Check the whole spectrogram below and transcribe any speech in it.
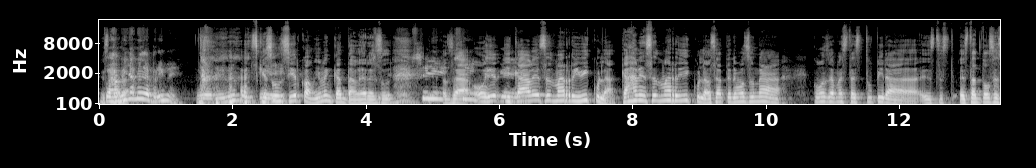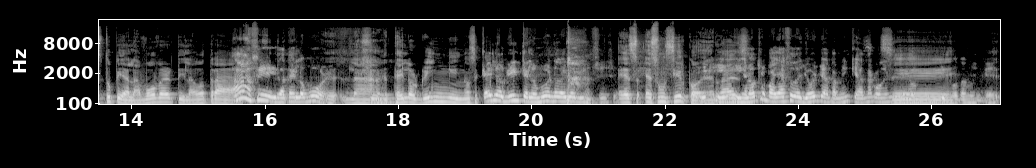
Pues a mí ya me deprime. es que es un circo, a mí me encanta ver eso. Sí, o sea, y cada vez es más ridícula, cada vez es más ridícula. O sea, tenemos una ¿Cómo se llama esta estúpida? Esta, estas dos estúpidas, la Bobert y la otra. Ah, sí, la Taylor Moore. Eh, la Taylor Green y no sé qué. Taylor Green, Taylor Moore, no Taylor Green. Sí, sí. Es, es, un circo, de verdad. Y, el otro payaso de Georgia también que anda con él. Tipo también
